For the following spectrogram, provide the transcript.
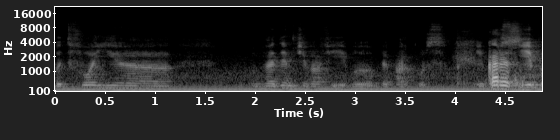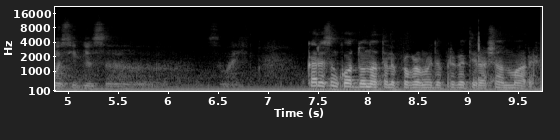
Bătfoi. uh, Vedem ce va fi uh, pe parcurs. E, Care pos- sunt- e posibil să, să mai fie. Care sunt coordonatele programului de pregătire așa în mare?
